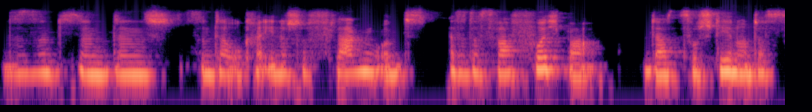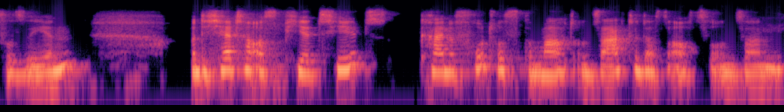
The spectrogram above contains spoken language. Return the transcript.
sind, sind, sind da ukrainische Flaggen. Und also das war furchtbar, da zu stehen und das zu sehen. Und ich hätte aus Pietät keine Fotos gemacht und sagte das auch zu unseren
